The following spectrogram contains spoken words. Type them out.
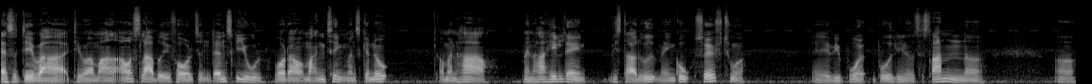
Altså, det var, det var meget afslappet i forhold til den danske jul, hvor der var mange ting, man skal nå, og man har, man har hele dagen. Vi startede ud med en god surftur. Øh, Vi boede lige ned til stranden og, og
